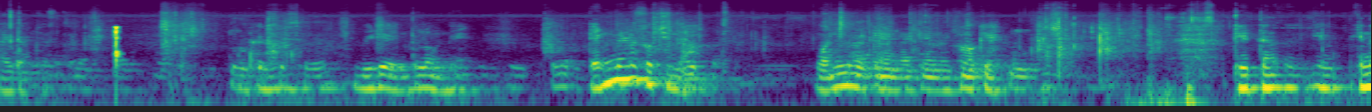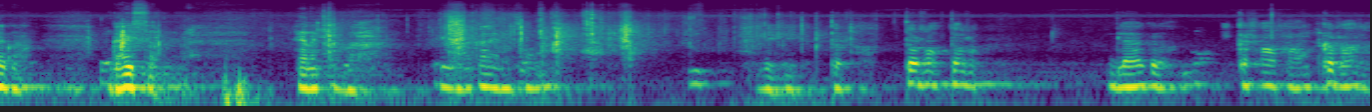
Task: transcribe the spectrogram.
లైట్ ఆఫ్ చేస్తాను కనిపిస్తుందా? వీడియో ఎంతలో ఉంది? టెన్ మినిట్స్ వచ్చిందా. వన్ మినిట్ ఓకే కీర్తన కిందకు గైస్ వెనక్కి బా తొర్రా తొర్రా బ్లాక్ రా ఇక్కడ రారా ఇక్కడ రారా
